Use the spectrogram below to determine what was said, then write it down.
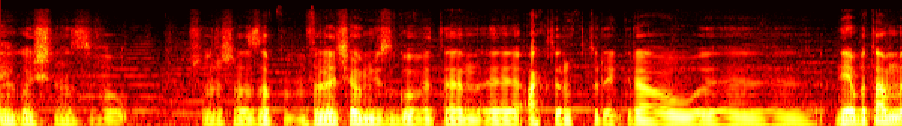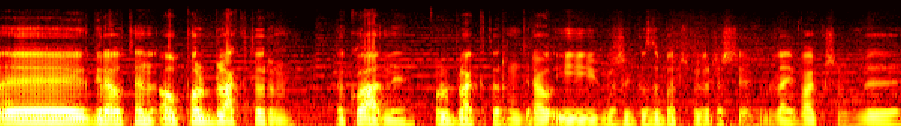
jak on się nazywał? Przepraszam, wyleciał mi z głowy ten e, aktor, który grał... e, Nie, bo tam e, grał ten... O, Paul Blackthorn. Dokładnie, Paul Blackthorn grał i może go zobaczymy wreszcie w live action w,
